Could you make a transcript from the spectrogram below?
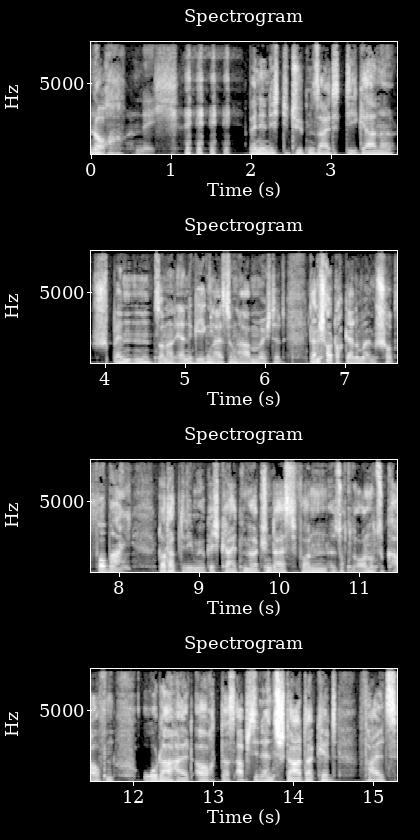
Noch nicht. Wenn ihr nicht die Typen seid, die gerne spenden, sondern eher eine Gegenleistung haben möchtet, dann schaut doch gerne mal im Shop vorbei. Dort habt ihr die Möglichkeit, Merchandise von Sucht und Ordnung zu kaufen oder halt auch das Abstinenz-Starter-Kit, falls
